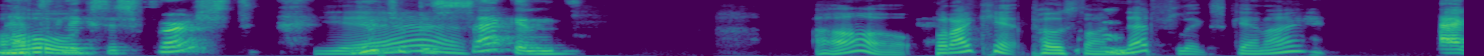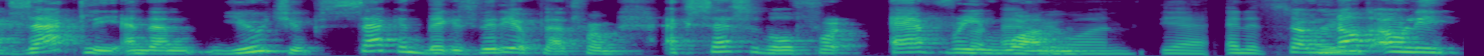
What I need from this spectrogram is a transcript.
oh. Netflix is first. Yeah. YouTube is second. Oh, but I can't post on Netflix, can I? Exactly. And then YouTube, second biggest video platform, accessible for everyone. For everyone. Yeah. And it's so free. not only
